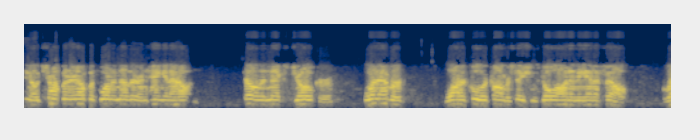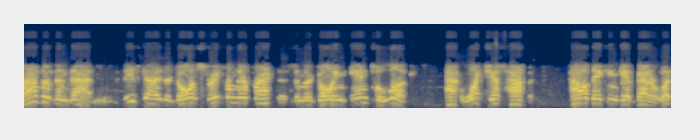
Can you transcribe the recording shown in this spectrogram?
you know, chopping it up with one another and hanging out and telling the next joke or whatever water cooler conversations go on in the NFL. Rather than that, these guys are going straight from their practice and they're going in to look at what just happened, how they can get better, what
